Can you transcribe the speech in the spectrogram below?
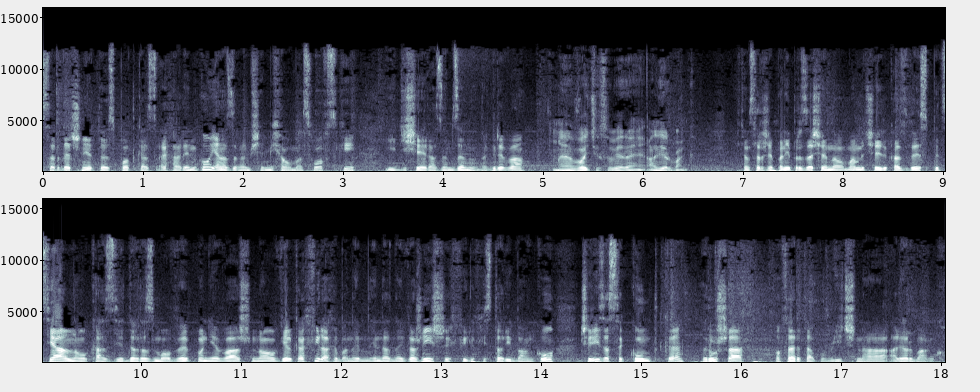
serdecznie, to jest podcast Echa Rynku. Ja nazywam się Michał Masłowski i dzisiaj razem ze mną nagrywa E, Wojciech Sowierań, Alior Bank. Witam serdecznie. Panie prezesie, no, mamy dzisiaj okazję, specjalną okazję do rozmowy, ponieważ no, wielka chwila, chyba jedna z najważniejszych chwil w historii banku, czyli za sekundkę rusza oferta publiczna Alior Banku.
